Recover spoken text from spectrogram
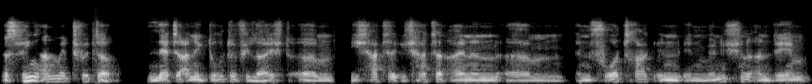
Das fing an mit Twitter. Nette Anekdote vielleicht. Ähm, ich hatte, ich hatte einen, ähm, einen Vortrag in, in München, an dem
